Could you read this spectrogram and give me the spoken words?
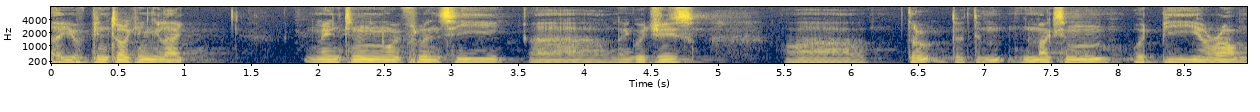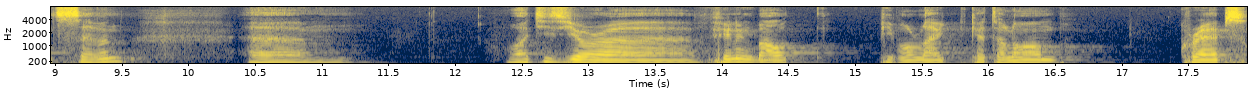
Uh, you've been talking like maintaining fluency uh, languages. Uh, the, the, the, maximum would be around seven. Um, what is your uh, feeling about people like Kató Lomb, Krebs?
